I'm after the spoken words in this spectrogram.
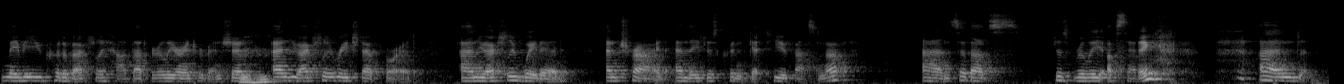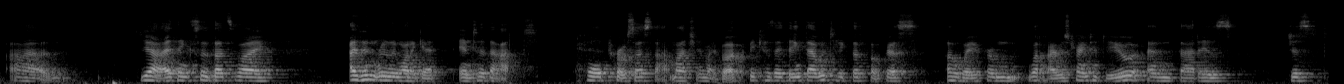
maybe you could have actually had that earlier intervention and you actually reached out for it and you actually waited and tried and they just couldn't get to you fast enough. And so that's just really upsetting. and uh, yeah, I think so. That's why I didn't really want to get into that whole process that much in my book because I think that would take the focus away from what I was trying to do, and that is just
